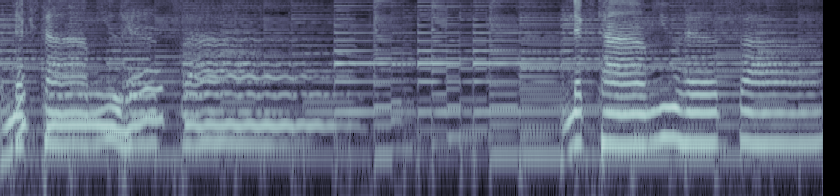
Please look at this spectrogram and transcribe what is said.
Next time you head south. Next time you head south.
